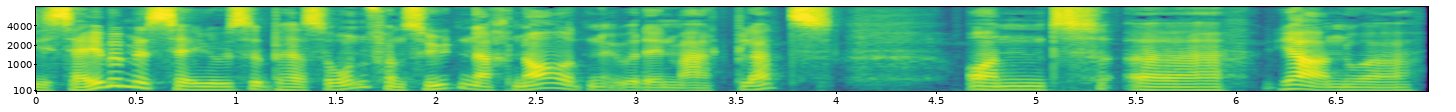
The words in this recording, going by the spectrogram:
dieselbe mysteriöse Person von Süden nach Norden über den Marktplatz und äh, ja, nur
